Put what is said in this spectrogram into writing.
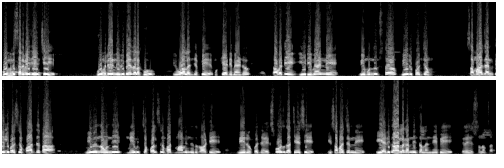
భూమిని సర్వే చేయించి భూమి లేని నిరుపేదలకు ఇవ్వాలని చెప్పి ముఖ్య డిమాండ్. కాబట్టి ఈ డిమాండ్ని మీ ముందు ఉంచుతాం మీరు కొంచెం సమాజానికి తెలియపరిచిన బాధ్యత మీ మీద ఉంది. మేము చెప్పాల్సిన బాధ్యత మా మీద ఉంది కాబట్టి మీరు కొంచెం ఎక్స్పోజ్గా చేసి ఈ సమాచారాన్ని ఈ అధికారులకు అందించాలని చెప్పి తెలియజేస్తున్నాం సార్.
